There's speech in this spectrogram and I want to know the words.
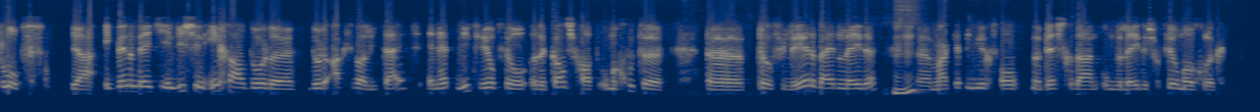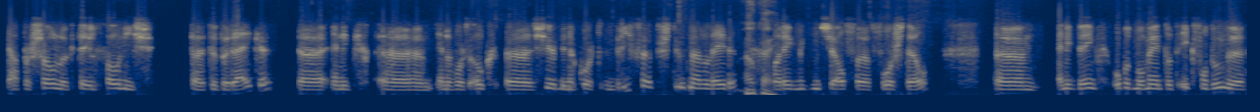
Klopt. Ja, ik ben een beetje in die zin ingehaald door de, door de actualiteit. En heb niet heel veel de kans gehad om me goed te eh, profileren bij de leden. Mhm. Eh, maar ik heb in ieder geval mijn best gedaan om de leden zoveel mogelijk ja, persoonlijk, telefonisch eh, te bereiken. En, ik, en er wordt ook zeer binnenkort een brief verstuurd naar de leden. Oké. Waarin ik me zelf eh, voorstel. Ehm, en ik denk op het moment dat ik voldoende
